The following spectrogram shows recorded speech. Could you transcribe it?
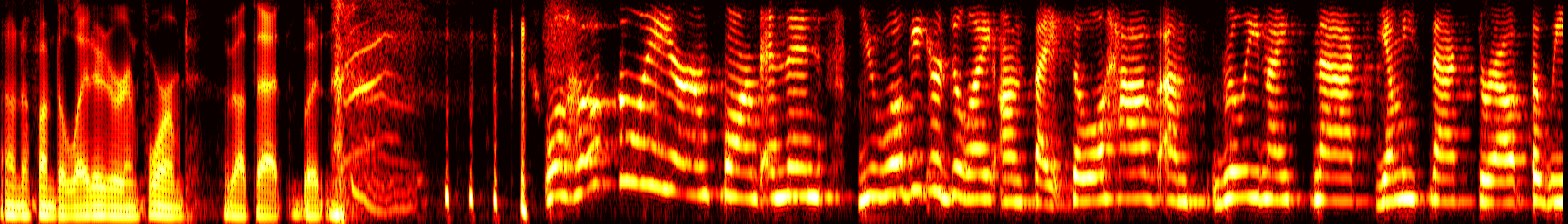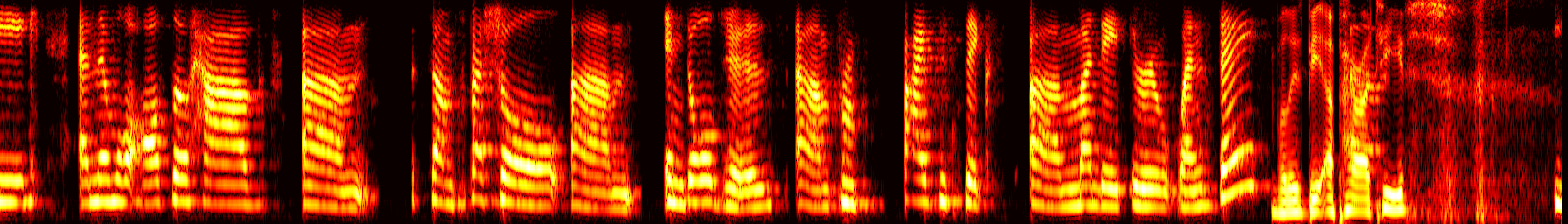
I don't know if I'm delighted or informed about that, but well, hopefully you're informed, and then you will get your delight on site. So we'll have um, really nice snacks, yummy snacks throughout the week, and then we'll also have um, some special um, indulges um, from five to six um, Monday through Wednesday. Will these be aperitifs? Uh,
